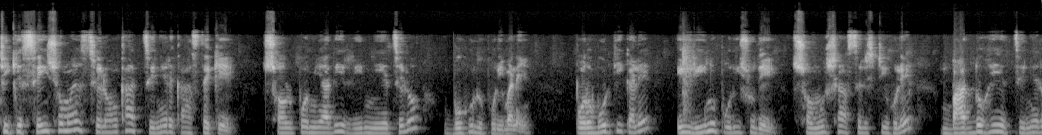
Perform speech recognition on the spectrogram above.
ঠিক সেই সময় শ্রীলঙ্কা চীনের কাছ থেকে স্বল্পমেয়াদী ঋণ নিয়েছিল বহুল পরিমাণে। পরবর্তীকালে এই ঋণ পরিশোধে সমস্যা সৃষ্টি হলে বাধ্য হয়ে চীনের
